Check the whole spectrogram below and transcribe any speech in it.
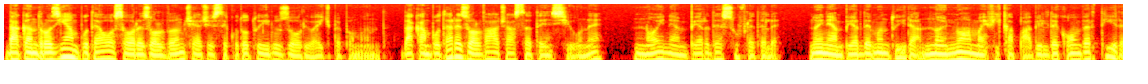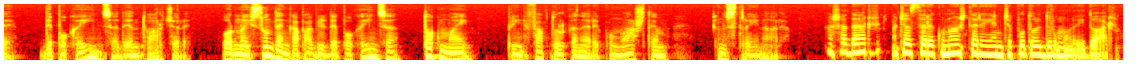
Dacă într-o zi am putea o să o rezolvăm, ceea ce este cu totul iluzoriu aici pe pământ, dacă am putea rezolva această tensiune, noi ne-am pierde sufletele, noi ne-am pierde mântuirea, noi nu am mai fi capabili de convertire, de pocăință, de întoarcere. Ori noi suntem capabili de pocăință tocmai prin faptul că ne recunoaștem în străinarea. Așadar, această recunoaștere e începutul drumului doar,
